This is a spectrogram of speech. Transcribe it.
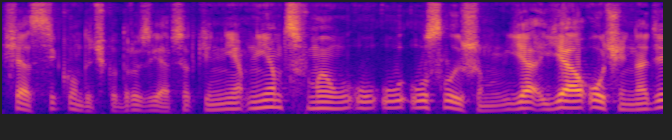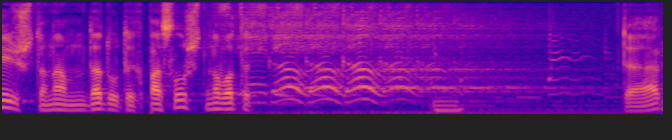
Сейчас, секундочку, друзья, все-таки не, немцев мы у, у, услышим. Я, я очень надеюсь, что нам дадут их послушать, но вот это... Так.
